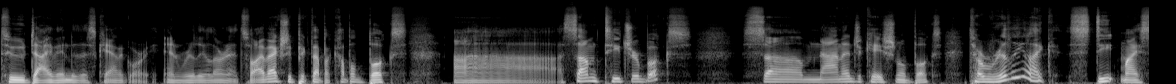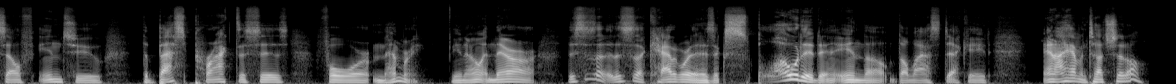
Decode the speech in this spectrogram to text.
to dive into this category and really learn it. So I've actually picked up a couple books, uh, some teacher books, some non-educational books to really like steep myself into the best practices for memory you know and there are this is a this is a category that has exploded in, in the the last decade and i haven't touched it at all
